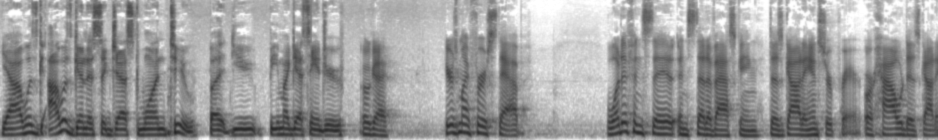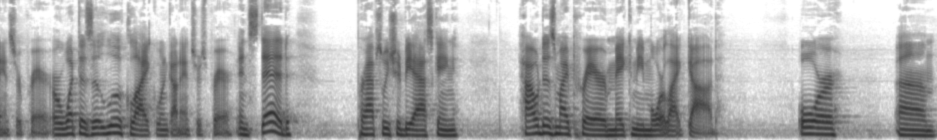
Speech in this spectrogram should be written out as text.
Yeah, I was I was gonna suggest one too, but you be my guest, Andrew. Okay. Here's my first stab. What if instead instead of asking, does God answer prayer? Or how does God answer prayer? Or what does it look like when God answers prayer? Instead, perhaps we should be asking, how does my prayer make me more like God? Or um,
